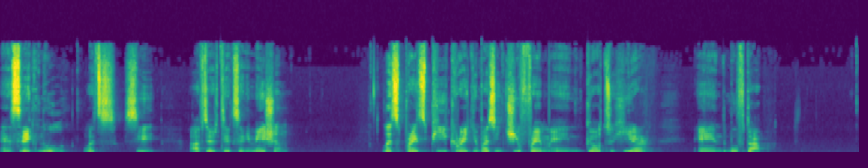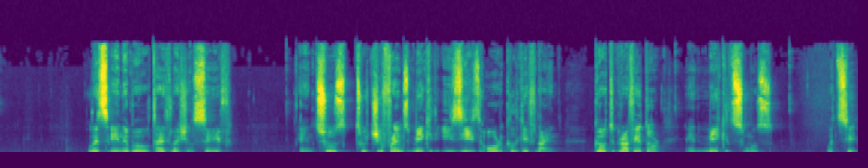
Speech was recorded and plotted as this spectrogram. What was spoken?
and select null. Let's see after text animation Let's press P, create new path in keyframe and go to here and move up. Let's enable title action save and choose two keyframes, make it easy or click F9. Go to graph editor and make it smooth. Let's see.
